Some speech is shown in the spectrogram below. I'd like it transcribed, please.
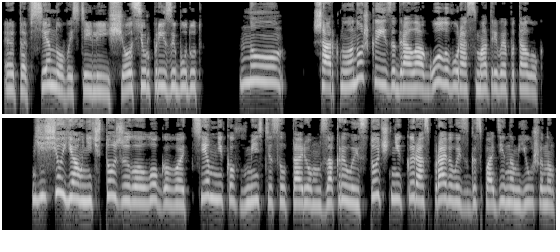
Это все новости или еще сюрпризы будут? Ну, шаркнула ножкой и задрала голову, рассматривая потолок. Еще я уничтожила логово темников вместе с алтарем, закрыла источник и расправилась с господином Юшином,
